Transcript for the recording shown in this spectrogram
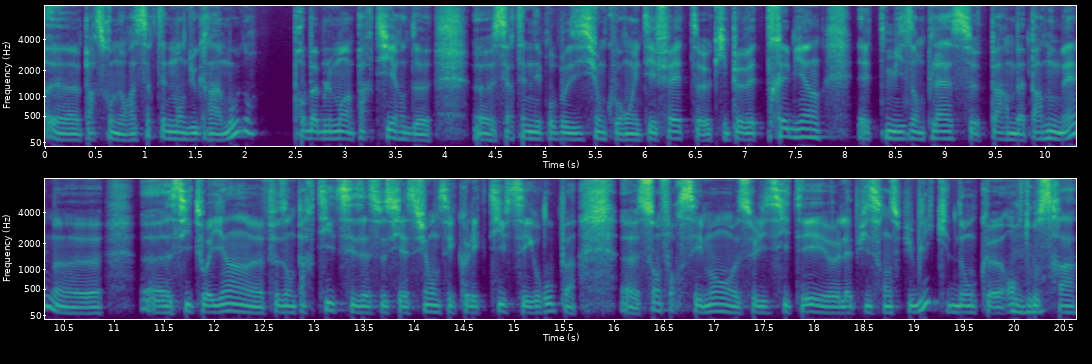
euh, parce qu'on aura certainement du grain à moudre probablement à partir de euh, certaines des propositions qui auront été faites, euh, qui peuvent être très bien être mises en place par bah, par nous-mêmes, euh, citoyens faisant partie de ces associations, de ces collectifs, de ces groupes, sans forcément solliciter la puissance publique. Donc on mhm. retroussera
